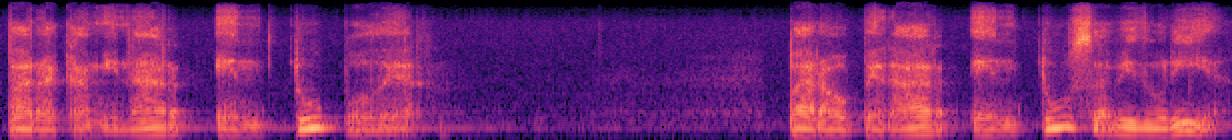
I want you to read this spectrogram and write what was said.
para caminar en tu poder, para operar en tu sabiduría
